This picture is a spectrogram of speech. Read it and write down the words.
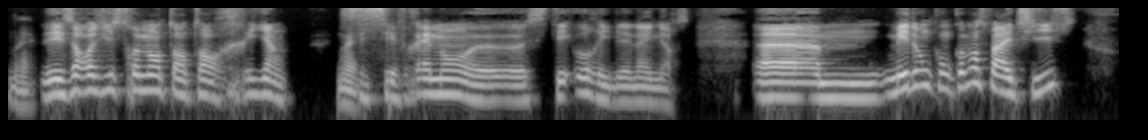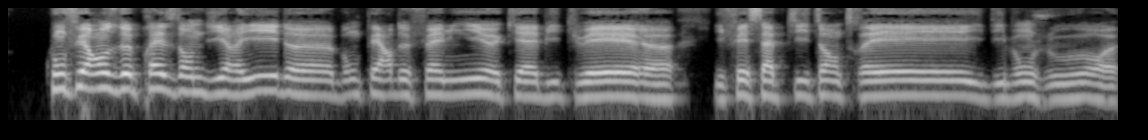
Ouais. Les enregistrements, t'entends rien. Ouais. C'est vraiment, euh, c'était horrible les Niners. Euh, mais donc on commence par les Chiefs. Conférence de presse d'Andy Reid, euh, bon père de famille euh, qui est habitué. euh, il fait sa petite entrée, il dit bonjour,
